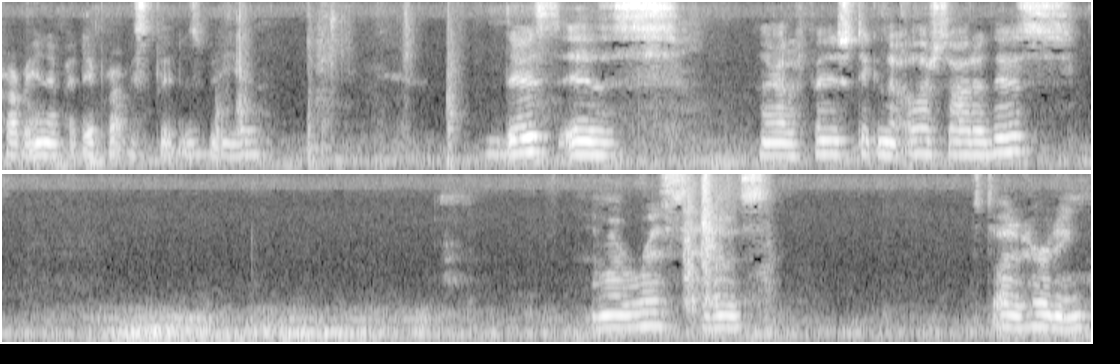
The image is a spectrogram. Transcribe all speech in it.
Probably end up I did probably split this video. This is I gotta finish sticking the other side of this. And my wrist has started hurting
